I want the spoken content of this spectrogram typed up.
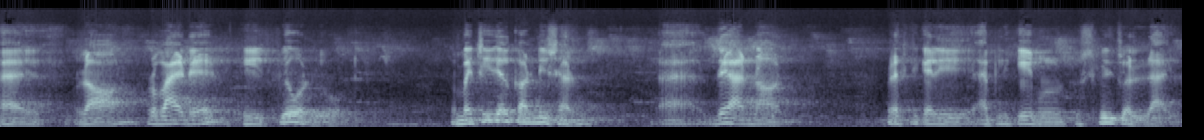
uh, law, provided he is pure devotee. The material conditions, uh, they are not practically applicable to spiritual life.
